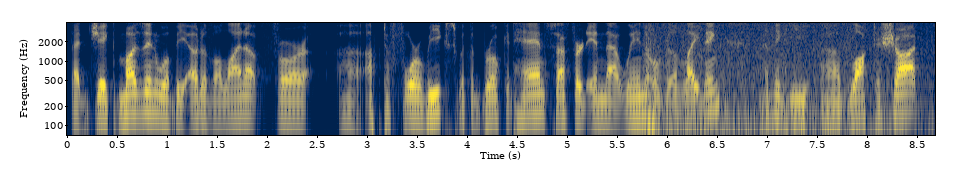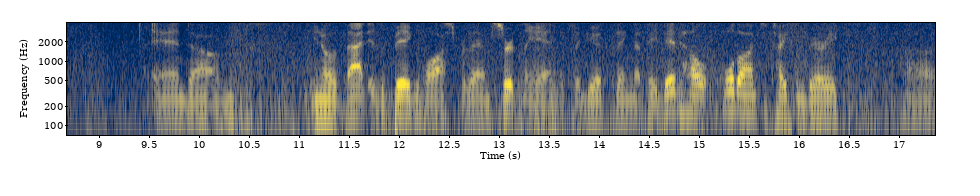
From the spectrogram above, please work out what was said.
that Jake Muzzin will be out of the lineup for uh, up to four weeks with a broken hand suffered in that win over the Lightning. I think he uh, blocked a shot, and um, you know that is a big loss for them certainly, and it's a good thing that they did help hold on to Tyson Barrie uh,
